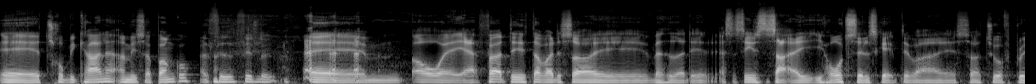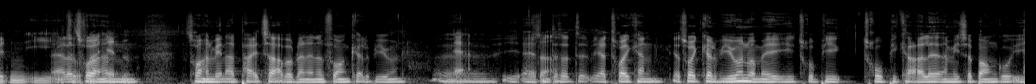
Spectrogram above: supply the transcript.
øh, Tropicala Amisa Bongo. Ja, fedt, fedt løb. øhm, og øh, ja, før det, der var det så, øh, hvad hedder det, altså seneste sejr i, i hårdt selskab, det var øh, så Tour of Britain i, Ja, i der tror jeg, 2018. han, jeg tror, han vinder et par etaper, blandt andet foran Caleb Ewan. Øh, Ja. i 18. Så. Det, jeg tror ikke, han, jeg tror ikke, Caleb Ewan var med i Tropi, Tropicale Amisa Bongo i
